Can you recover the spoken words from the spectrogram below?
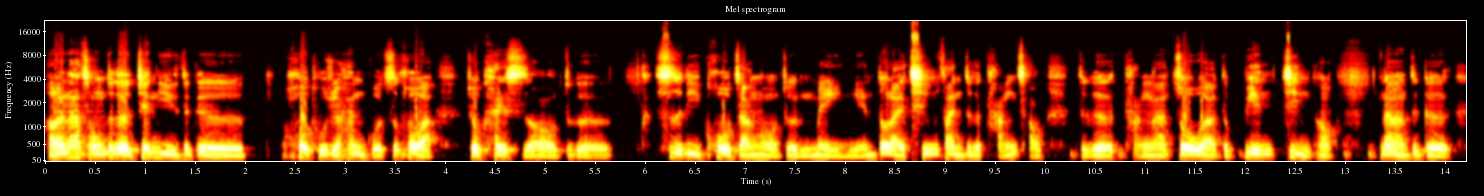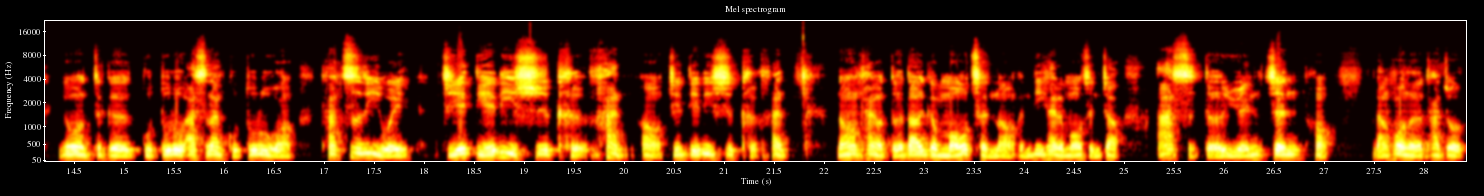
好了，那从这个建立这个后突厥汗国之后啊，就开始哦，这个势力扩张哦，就每年都来侵犯这个唐朝这个唐啊周啊的边境哈。那这个因为这个古都路阿斯兰古都路哦，他自立为杰迭利斯可汗哦，杰迭利斯可汗。然后他有得到一个谋臣哦，很厉害的谋臣叫阿史德元贞哈。然后呢，他就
